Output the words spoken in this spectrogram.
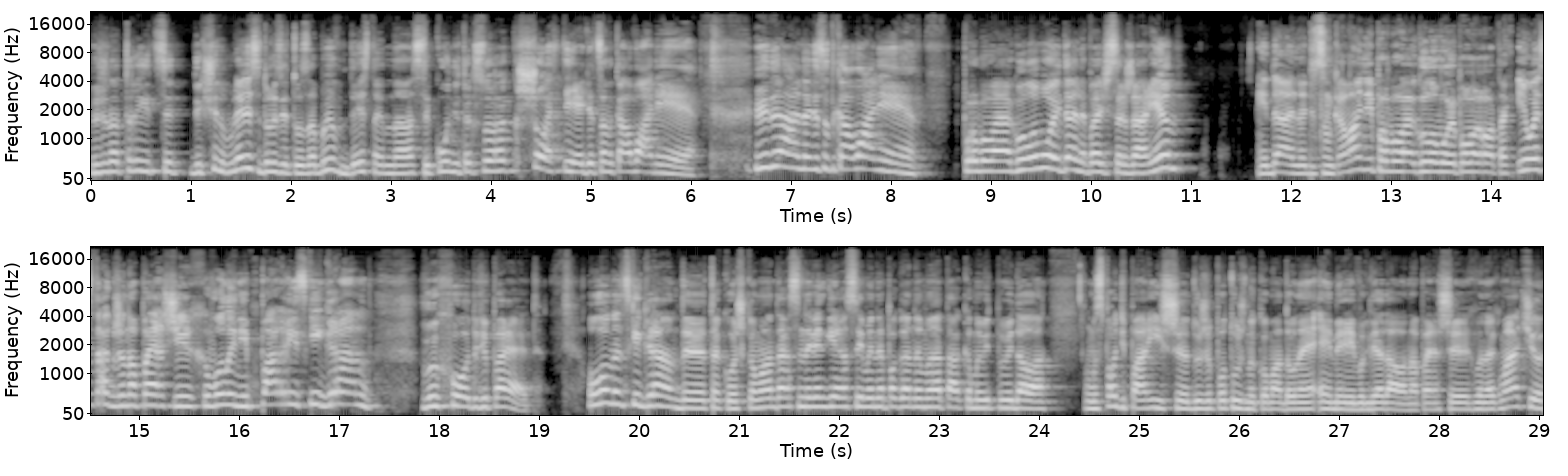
Вже на 30, якщо не помиляюся, друзі, то забив десь на, на секунді так 46 Едісон Кавані! Ідеально Едісон Пробиває головою, ідеально подача Сержарія. Ідеально Едісон пробиває головою по воротах. І ось так вже на першій хвилині Паризький гранд виходить вперед. Лондонський гранд е, також команда Арсена Венгера своїми непоганими атаками відповідала. Насправді Паріж е, дуже потужна команда, вона Емері виглядала на перших хвилинах матчу.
